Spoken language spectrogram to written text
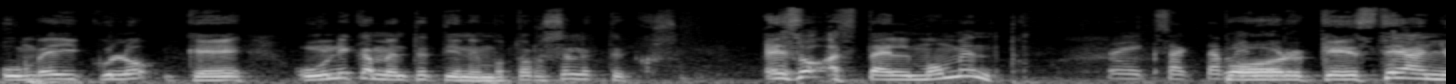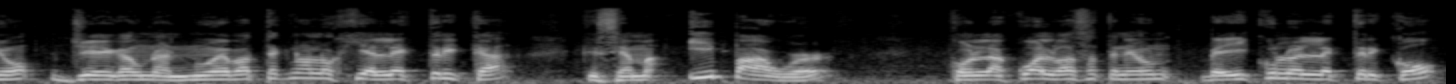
un vehículo que únicamente tiene motores eléctricos. Eso hasta el momento. Exactamente. Porque este año llega una nueva tecnología eléctrica que se llama e-Power, con la cual vas a tener un vehículo eléctrico,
